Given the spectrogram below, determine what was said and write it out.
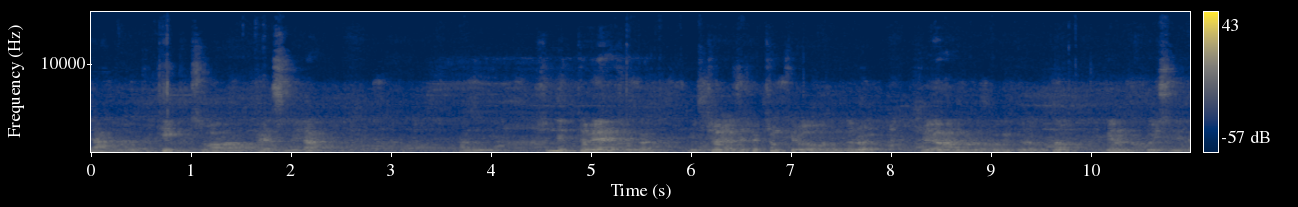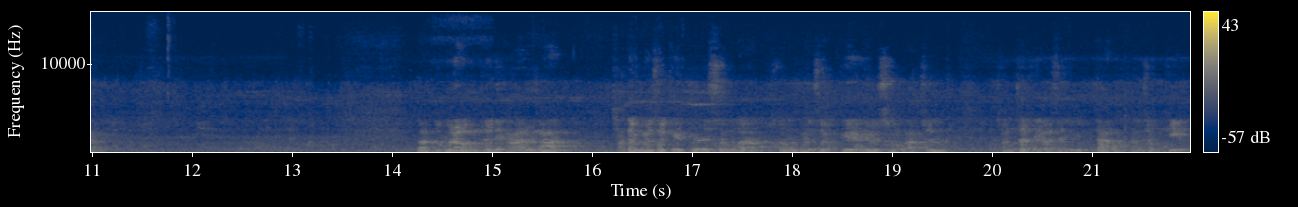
약그 극히 극소화하였습니다. 한 10리터에 정도 6천에서 7천 킬로 정도를 주행하는 걸로 고객들로부터 의견을 듣고 있습니다. 또한 누구나 운전이 가능한 자동 변속기의 편리성과 수동 변속기의 효율성을 갖춘 전자제어선 6단 변속기,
